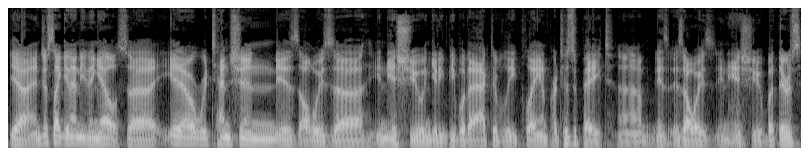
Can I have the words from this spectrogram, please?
Yeah, and just like in anything else, uh, you know, retention is always uh, an issue, and getting people to actively play and participate um, is is always an issue. But there's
